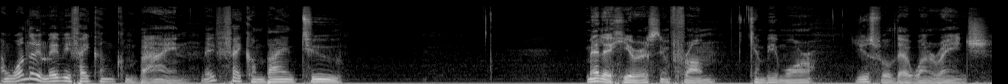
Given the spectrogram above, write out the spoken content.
I'm wondering maybe if I can combine, maybe if I combine two melee heroes in front can be more useful than one range.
